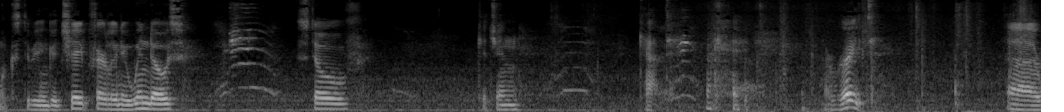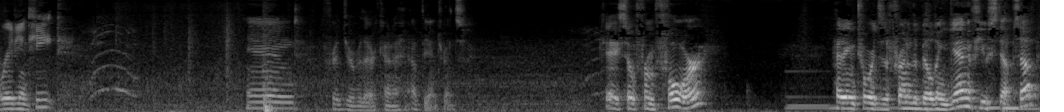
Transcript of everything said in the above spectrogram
Looks to be in good shape, fairly new windows stove, kitchen, cat. Okay. All right. Uh, radiant heat. And fridge over there, kind of at the entrance. Okay, so from four, heading towards the front of the building again, a few steps up,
